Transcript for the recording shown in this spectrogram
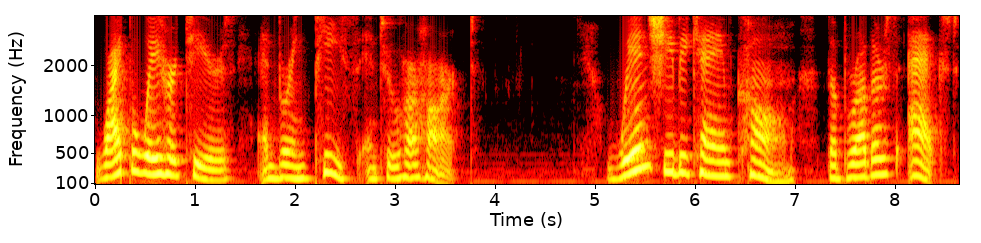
Wipe away her tears and bring peace into her heart. When she became calm, the brothers asked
